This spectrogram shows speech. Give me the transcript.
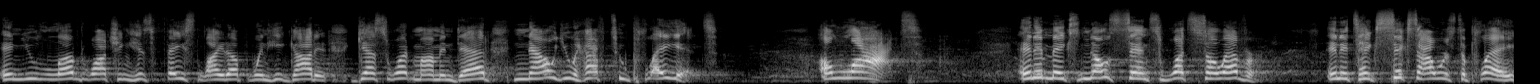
and you loved watching his face light up when he got it. Guess what, mom and dad? Now you have to play it a lot. And it makes no sense whatsoever. And it takes six hours to play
